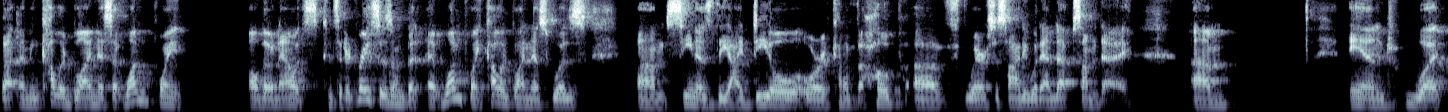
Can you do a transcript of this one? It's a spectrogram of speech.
That, I mean, color blindness at one point, although now it's considered racism, but at one point, color blindness was um, seen as the ideal or kind of the hope of where society would end up someday. Um, and what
